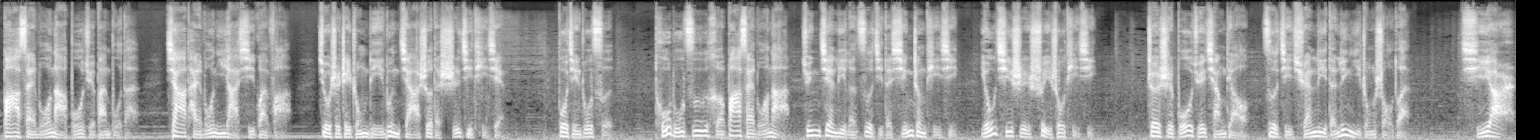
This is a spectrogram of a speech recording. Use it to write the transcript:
巴塞罗那伯爵颁布的《加泰罗尼亚习惯法》就是这种理论假设的实际体现。不仅如此，图卢兹和巴塞罗那均建立了自己的行政体系，尤其是税收体系，这是伯爵强调自己权力的另一种手段。其二，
